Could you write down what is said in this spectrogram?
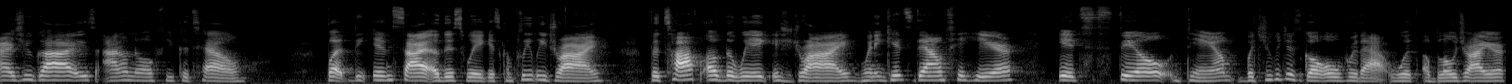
As you guys, I don't know if you could tell, but the inside of this wig is completely dry. The top of the wig is dry. When it gets down to here, it's still damp, but you could just go over that with a blow dryer.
